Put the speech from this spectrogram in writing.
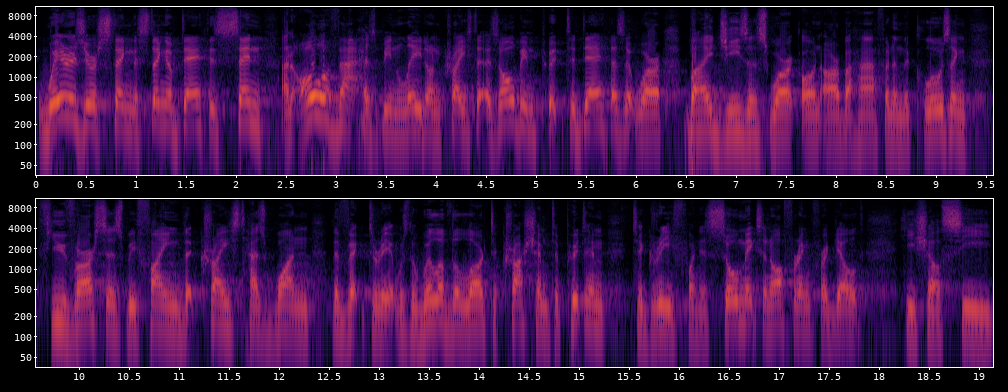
where is your sting? The sting of death is sin. And all of that has been laid on Christ. It has all been put to death, as it were, by Jesus' work on our behalf. And in the closing few verses, we find that Christ has won the victory. It was the will of the Lord to crush him, to put him to grief. When his soul makes an offering for guilt, he shall see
